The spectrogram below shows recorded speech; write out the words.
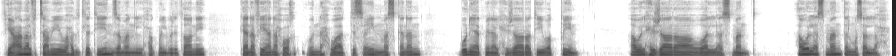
في عام 1931 زمن الحكم البريطاني كان فيها نحو نحو 90 مسكنا بنيت من الحجارة والطين أو الحجارة والأسمنت. أو الأسمنت المسلح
